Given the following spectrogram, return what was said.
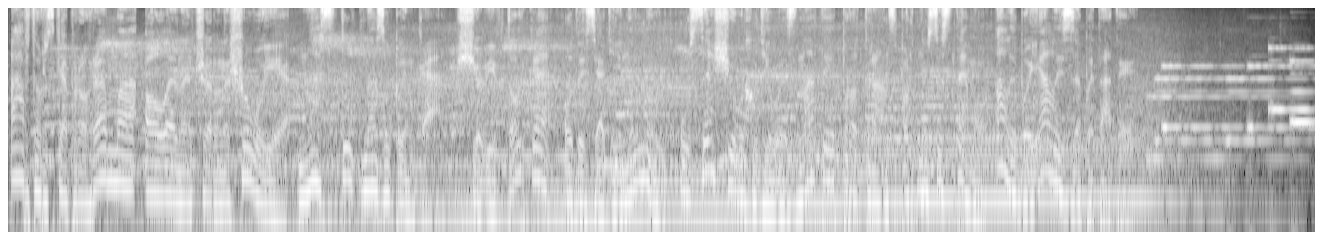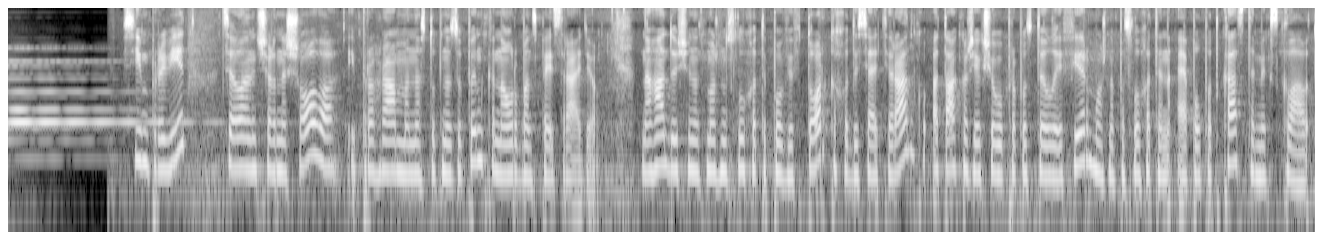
Авторська програма Олени Чернишової Наступна зупинка. Щовівторка о 10.00. Усе, що ви хотіли знати про транспортну систему, але боялись запитати. Всім привіт! Це Олена Чернишова і програма Наступна зупинка на Urban Space Radio. Нагадую, що нас можна слухати по вівторках о 10 ранку, а також, якщо ви пропустили ефір, можна послухати на Apple Podcast та Mixcloud.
